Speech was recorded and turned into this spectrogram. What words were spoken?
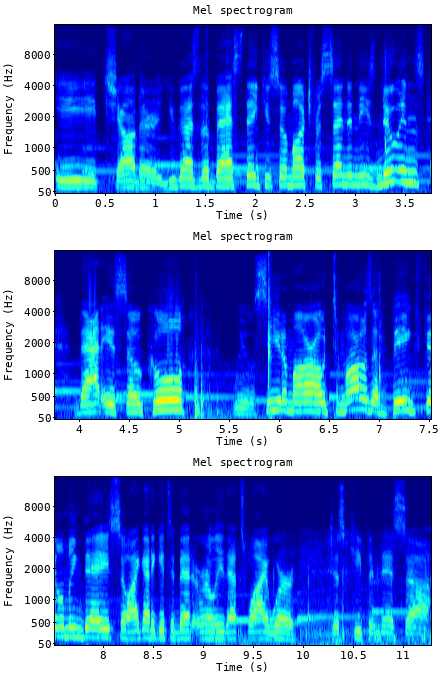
each other. You guys are the best. Thank you so much for sending these Newtons. That is so cool. We will see you tomorrow. Tomorrow's a big filming day, so I got to get to bed early. That's why we're just keeping this uh,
